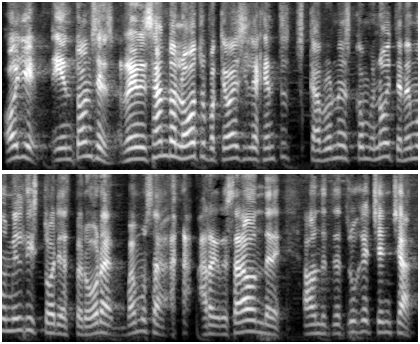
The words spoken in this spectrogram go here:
Oye, y entonces, regresando a lo otro, porque va a decir la gente, estos cabrones, como no, y tenemos mil de historias, pero ahora vamos a, regresar a donde, a donde te truje Chencha.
